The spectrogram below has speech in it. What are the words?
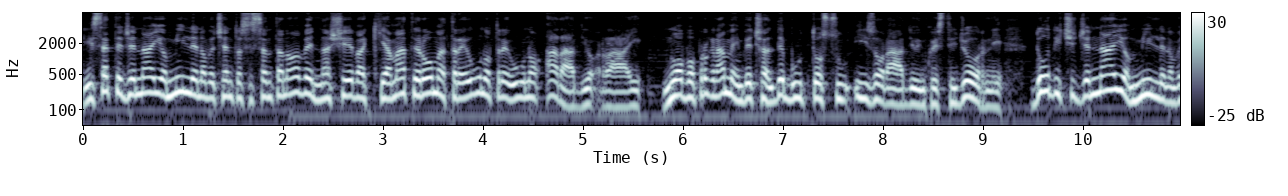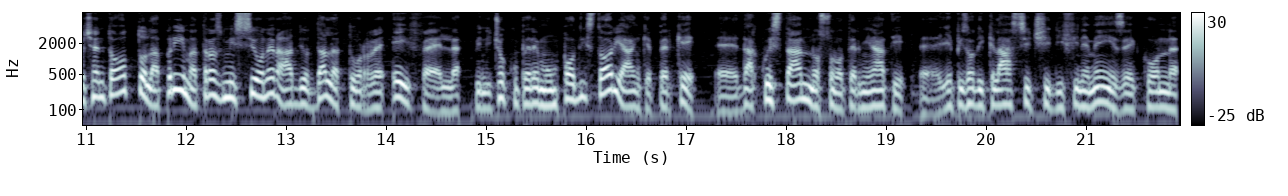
Il 7 gennaio 1969 nasceva Chiamate Roma 3131 a Radio Rai. Nuovo programma invece al debutto su Iso Radio in questi giorni. 12 gennaio 1908 la prima trasmissione radio dalla Torre Eiffel. Quindi ci occuperemo un po' di storia anche perché eh, da quest'anno sono terminati eh, gli episodi classici di fine mese con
